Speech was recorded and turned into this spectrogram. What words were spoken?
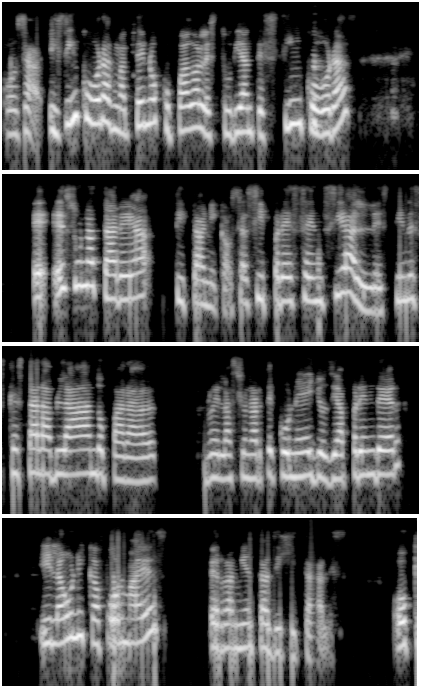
O sea, y cinco horas mantén ocupado al estudiante cinco horas. E, es una tarea titánica. O sea, si presencial les tienes que estar hablando para relacionarte con ellos y aprender, y la única forma es herramientas digitales. Ok,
